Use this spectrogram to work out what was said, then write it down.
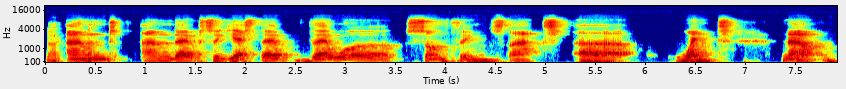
no. And and there, so yes, there there were some things that uh, went. Now,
